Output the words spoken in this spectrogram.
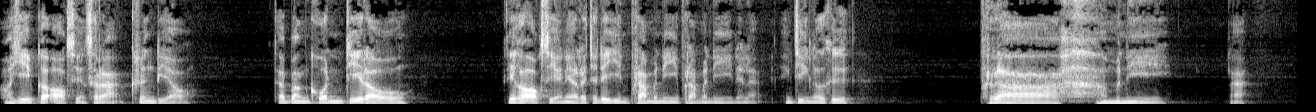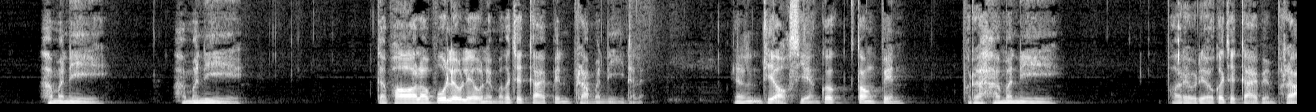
หอหีบก็ออกเสียงสระครึ่งเดียว แต่บางคนที่เราที่เขาออกเสียงเนี่ยเราจะได้ยินพรามณีพรามณีเนี่ยแหละจริง ๆ แล้วก็คือ พรามณีนะฮามณีฮามณี แต่พอเราพูดเร็วๆเนี่ยมันก็จะกลายเป็นพรามณีนั่นแหละ งั้นที่ออกเสียงก็ต้องเป็นพรามณีพอเร็วๆก็จะกลายเป็นพรา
